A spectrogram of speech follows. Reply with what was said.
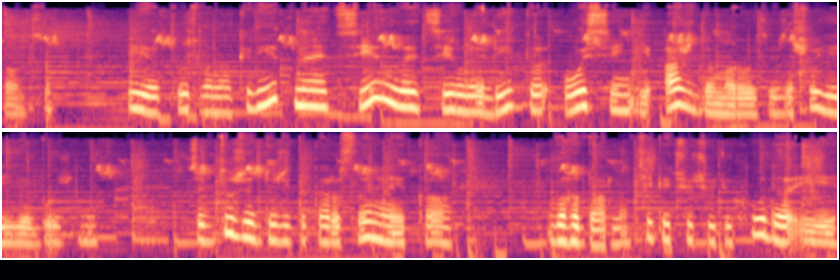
сонце. І отут вона квітне ціле-ціле літо, осінь і аж до морозів, за що я її обожнюю. Це дуже-дуже така рослина, яка благодарна. Тільки чуть-чуть ухода і.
